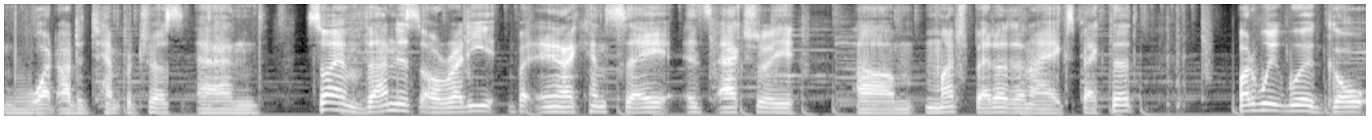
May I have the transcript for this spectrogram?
What are the temperatures? And so i have done this already but and i can say it's actually um, much better than i expected. But we will go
